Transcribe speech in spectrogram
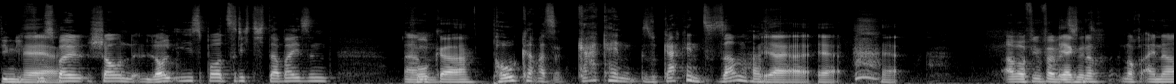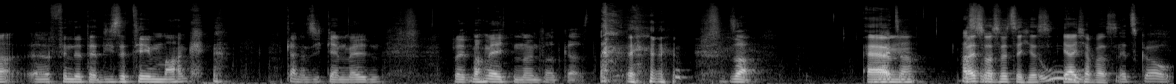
Die irgendwie Ja, ja. Fußball schauen, LOL E-Sports richtig dabei sind. Ähm, Poker. Poker, was gar kein, so gar keinen Zusammenhang. Ja, ja, ja. ja. Aber auf jeden Fall, wenn Ja, sich noch, noch einer äh, findet, der diese Themen mag, kann er sich gern melden. Vielleicht machen wir echt einen neuen Podcast. so, Ähm, weiter. Weißt du, was witzig ist? Uh, ja, ich habe was. Let's go.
